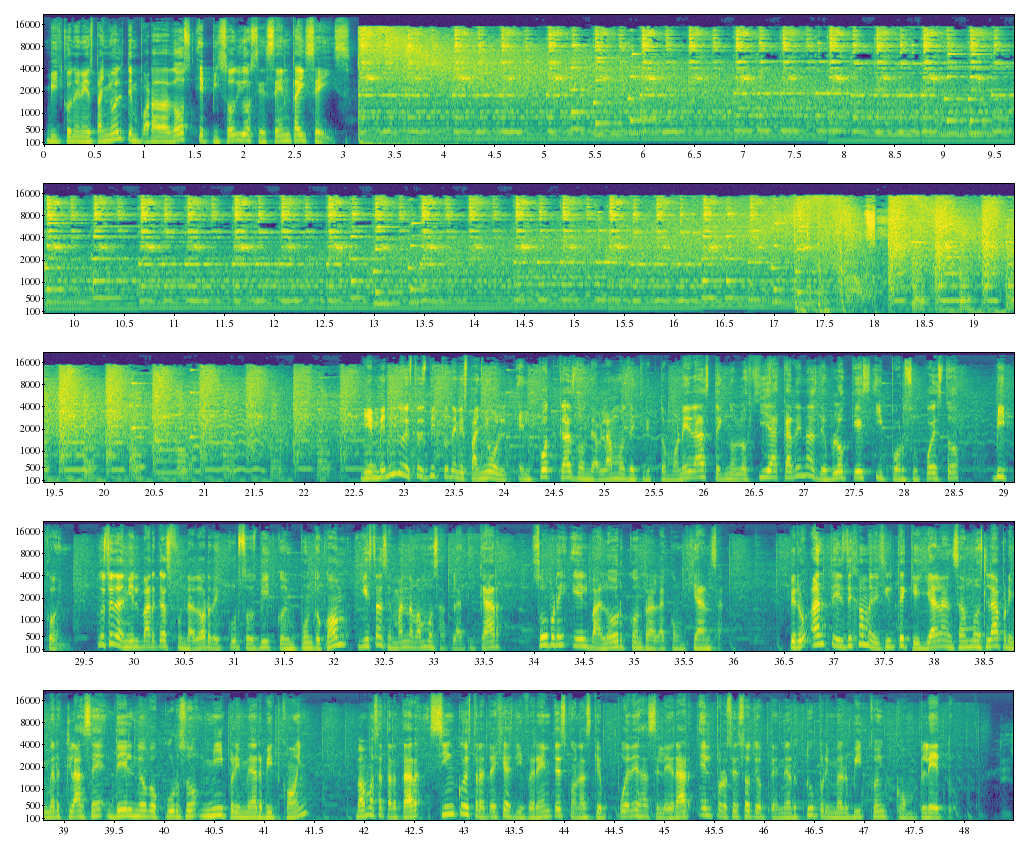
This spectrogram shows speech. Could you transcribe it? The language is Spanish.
Bitcoin en español, temporada 2, episodio 66. Bienvenido, esto es Bitcoin en español, el podcast donde hablamos de criptomonedas, tecnología, cadenas de bloques y por supuesto Bitcoin. Yo soy Daniel Vargas, fundador de cursosbitcoin.com y esta semana vamos a platicar sobre el valor contra la confianza. Pero antes déjame decirte que ya lanzamos la primera clase del nuevo curso Mi primer Bitcoin. Vamos a tratar 5 estrategias diferentes con las que puedes acelerar el proceso de obtener tu primer Bitcoin completo.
